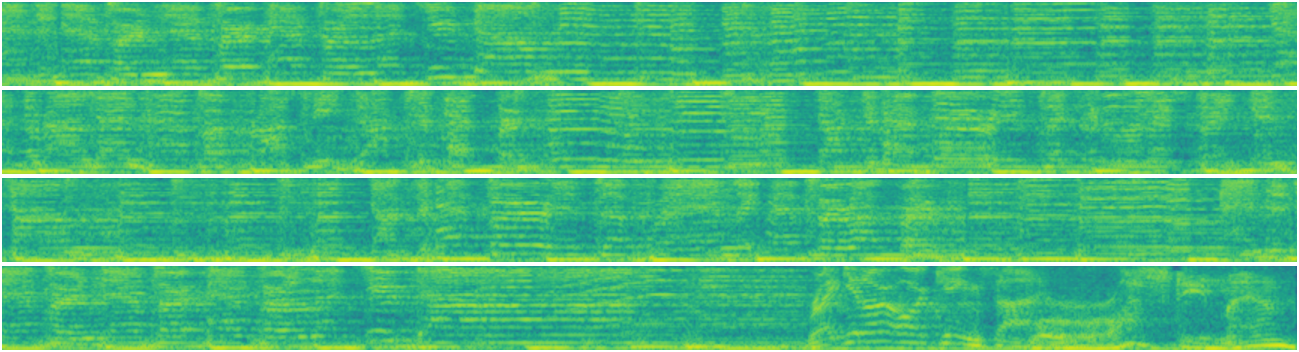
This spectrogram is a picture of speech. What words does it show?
And never, never, ever. Regular or king size? Frosty, man.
